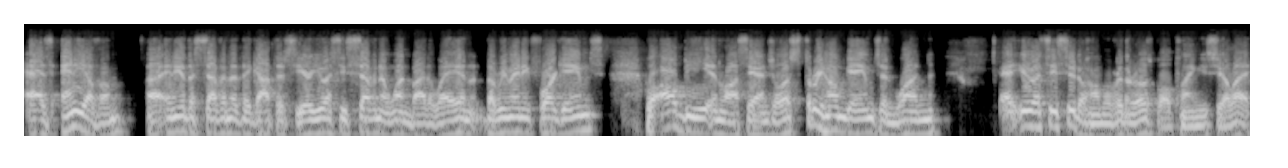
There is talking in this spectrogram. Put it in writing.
as any of them, uh, any of the seven that they got this year. USC seven and one, by the way, and the remaining four games will all be in Los Angeles. Three home games and one at USC pseudo home over in the Rose Bowl playing UCLA.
